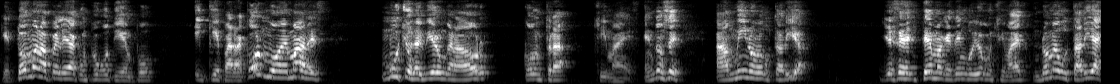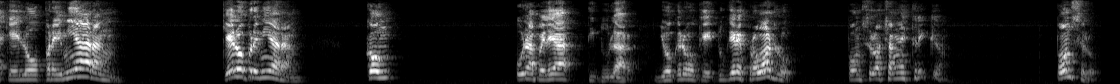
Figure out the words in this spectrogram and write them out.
que toma la pelea con poco tiempo y que para colmo de males, muchos le vieron ganador contra Chimaev. Entonces, a mí no me gustaría, y ese es el tema que tengo yo con Chimaev, no me gustaría que lo premiaran, que lo premiaran con una pelea titular. Yo creo que tú quieres probarlo, pónselo a Chan Strickland. Pónselo.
